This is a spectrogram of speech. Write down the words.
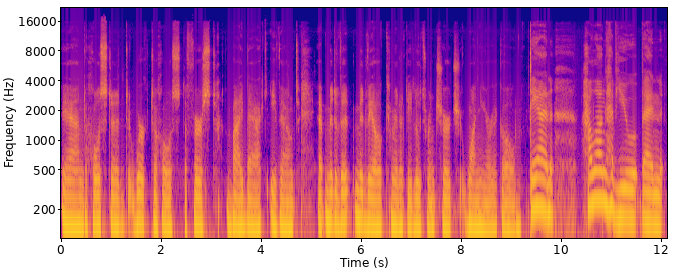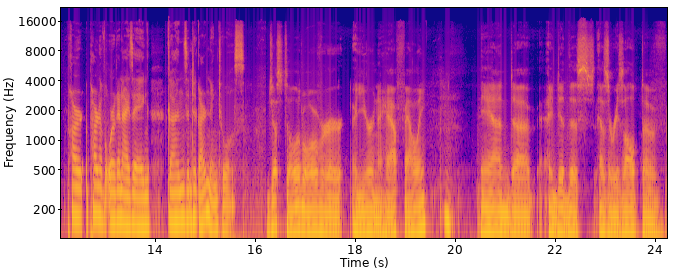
and hosted, worked to host the first buyback event at Midvale Community Lutheran Church one year ago. Dan, how long have you been part part of organizing guns into gardening tools? Just a little over a year and a half, Ali. Mm-hmm. And uh, I did this as a result of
